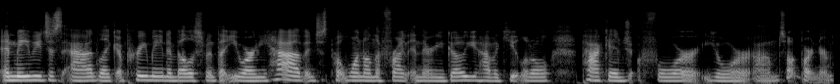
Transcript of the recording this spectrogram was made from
and maybe just add like a pre-made embellishment that you already have and just put one on the front and there you go you have a cute little package for your um, swap partner.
